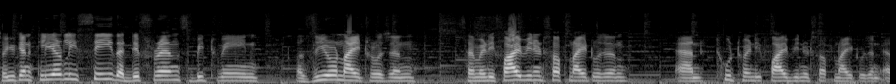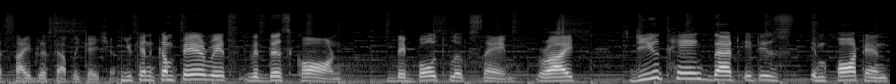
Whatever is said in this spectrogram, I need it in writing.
So you can clearly see the difference between a zero nitrogen, 75 units of nitrogen, and 225 units of nitrogen as side dress application. You can compare with, with this corn they both look same, right? Do you think that it is important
